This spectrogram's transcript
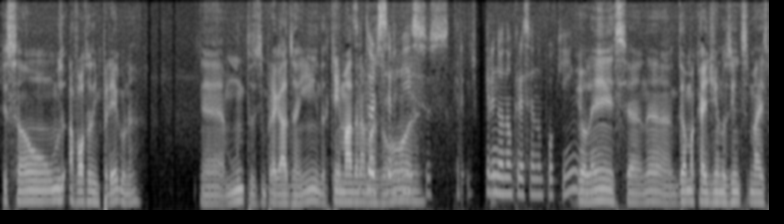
que são a volta do emprego, né? é, muitos desempregados ainda, queimada Setor na Amazônia. De serviços, querendo ou não, crescendo um pouquinho. Violência, né? Deu uma caidinha nos índices, mas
